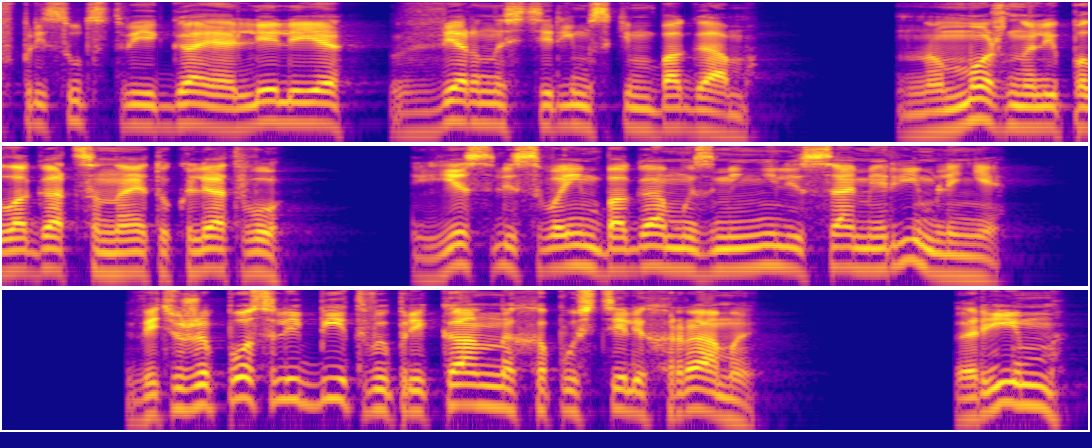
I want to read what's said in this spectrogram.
в присутствии Гая Лелия в верности римским богам. Но можно ли полагаться на эту клятву, если своим богам изменили сами римляне? Ведь уже после битвы при Каннах опустили храмы. Рим —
